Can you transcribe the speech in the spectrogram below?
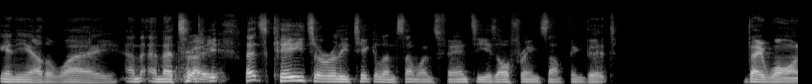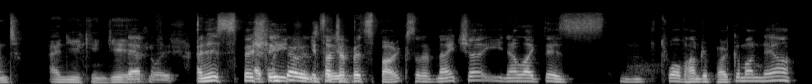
any other way and and that's Right. key, that's key to really tickling someone's fancy is offering something that they want and you can give Definitely. and especially in such a bespoke sort of nature you know like there's 1200 pokemon now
